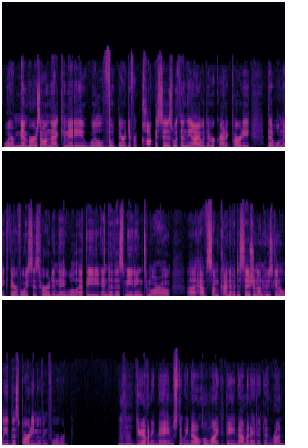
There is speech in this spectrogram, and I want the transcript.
where members on that committee will vote. There are different caucuses within the Iowa Democratic Party that will make their voices heard, and they will, at the end of this meeting tomorrow, uh, have some kind of a decision on who's going to lead this party moving forward. Mm-hmm. Do you have any names? Do we know who might be nominated and run?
